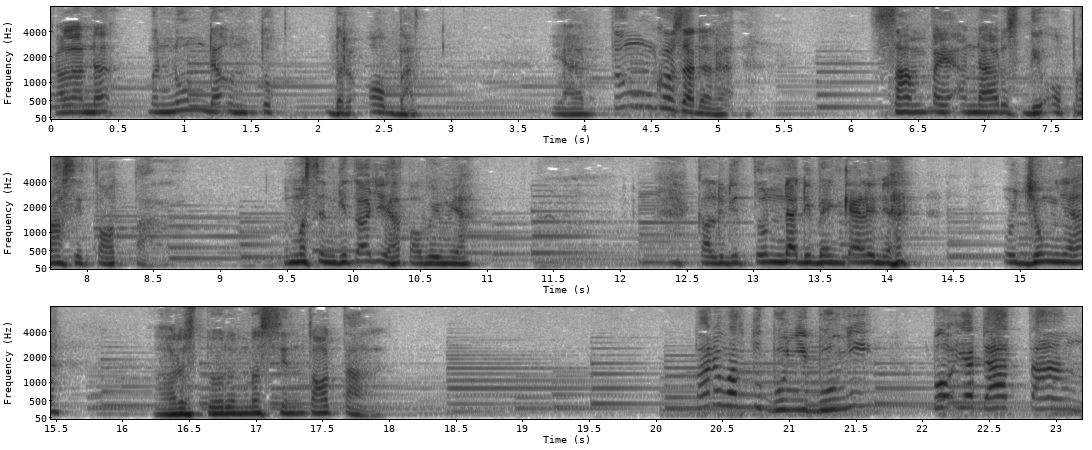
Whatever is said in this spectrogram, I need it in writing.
Kalau Anda menunda untuk berobat, ya tunggu saudara. Sampai Anda harus dioperasi total. Mesin gitu aja ya Pak Bim ya. kalau ditunda di bengkelin ya, ujungnya harus turun mesin total. Pada waktu bunyi-bunyi, Bok ya datang,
